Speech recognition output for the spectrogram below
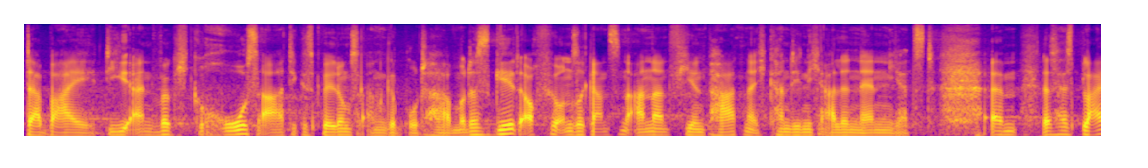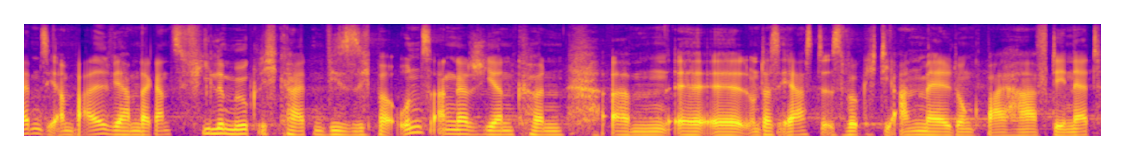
dabei, die ein wirklich großartiges Bildungsangebot haben. Und das gilt auch für unsere ganzen anderen vielen Partner, ich kann die nicht alle nennen jetzt. Ähm, das heißt, bleiben Sie am Ball, wir haben da ganz viele Möglichkeiten, wie Sie sich bei uns engagieren können. Ähm, und das erste ist wirklich die Anmeldung bei HFDNet Net.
